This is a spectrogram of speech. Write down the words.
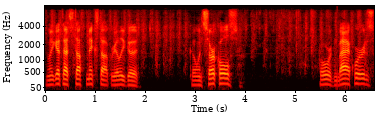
And we get that stuff mixed up really good. Go in circles, forward and backwards.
